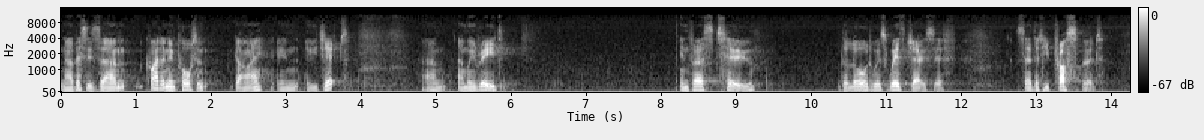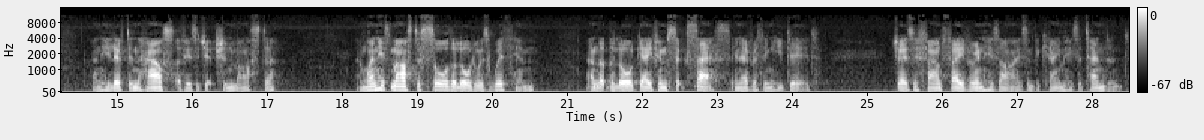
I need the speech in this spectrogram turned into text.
Now, this is um, quite an important guy in Egypt. Um, and we read in verse 2 the Lord was with Joseph so that he prospered, and he lived in the house of his Egyptian master. And when his master saw the Lord was with him, and that the Lord gave him success in everything he did, Joseph found favor in his eyes and became his attendant.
